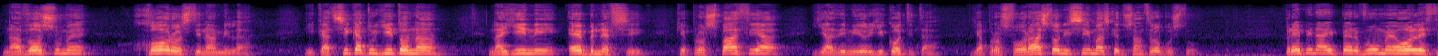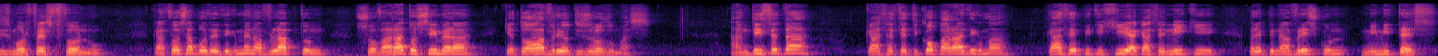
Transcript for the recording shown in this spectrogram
Να δώσουμε χώρο στην άμυλα η κατσίκα του γείτονα να γίνει έμπνευση και προσπάθεια για δημιουργικότητα, για προσφορά στο νησί μας και τους ανθρώπους του. Πρέπει να υπερβούμε όλες τις μορφές φθόνου, καθώς αποδεδειγμένα βλάπτουν σοβαρά το σήμερα και το αύριο της Ρόδου μας. Αντίθετα, κάθε θετικό παράδειγμα, κάθε επιτυχία, κάθε νίκη πρέπει να βρίσκουν μιμητές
